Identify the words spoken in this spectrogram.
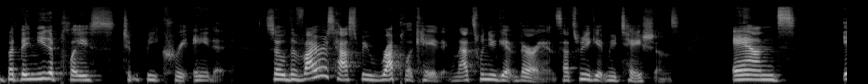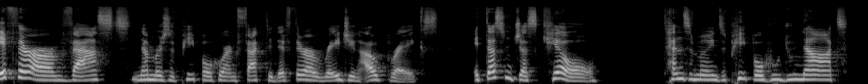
but they need a place to be created. So the virus has to be replicating. That's when you get variants, that's when you get mutations. And if there are vast numbers of people who are infected, if there are raging outbreaks, it doesn't just kill tens of millions of people who do not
